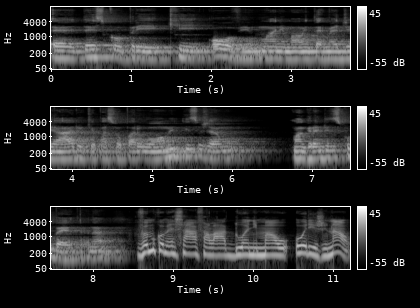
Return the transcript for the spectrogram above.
é, descobrir que houve um animal intermediário que passou para o homem. Isso já é um, uma grande descoberta, né? Vamos começar a falar do animal original?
